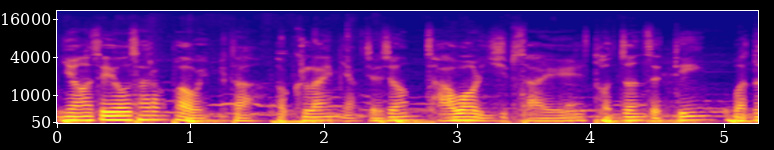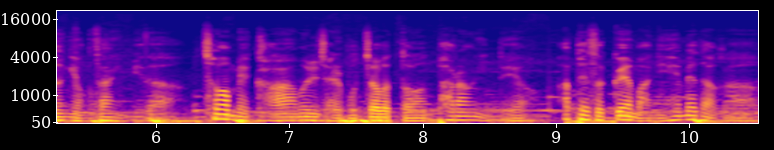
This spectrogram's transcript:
안녕하세요 사랑파워입니다. 더클라임 양재점 4월 24일 던전 세팅 완등 영상입니다. 처음에 감을 잘 못 잡았던 파랑인데요. 앞에서 꽤 많이 헤매다가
